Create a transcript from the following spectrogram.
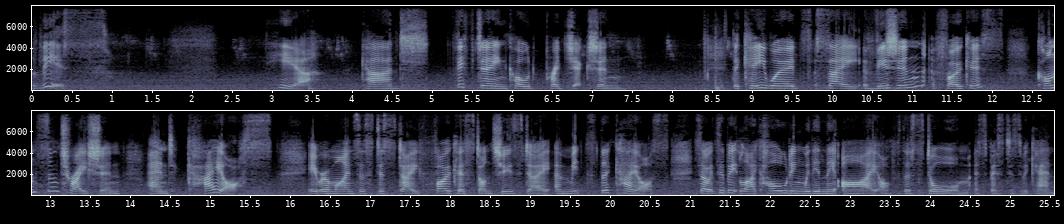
this. Here card 15 called projection. The keywords say vision, focus, concentration, and chaos. It reminds us to stay focused on Tuesday amidst the chaos. So it's a bit like holding within the eye of the storm as best as we can.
